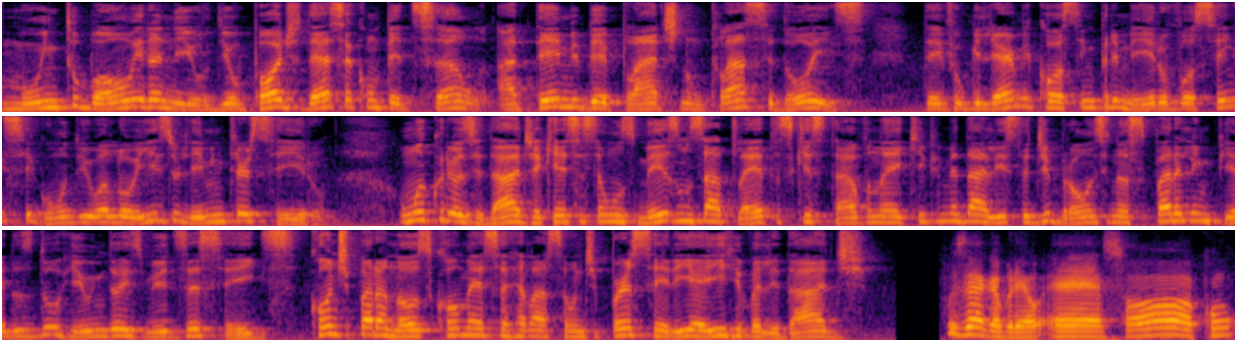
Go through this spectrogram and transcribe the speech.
Muito bom, Iranildo. E o pódio dessa competição, a TMB Platinum Classe 2, teve o Guilherme Costa em primeiro, você em segundo e o Aloísio Lima em terceiro. Uma curiosidade é que esses são os mesmos atletas que estavam na equipe medalhista de bronze nas Paralimpíadas do Rio em 2016. Conte para nós como é essa relação de parceria e rivalidade. Pois é, Gabriel, é só com,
